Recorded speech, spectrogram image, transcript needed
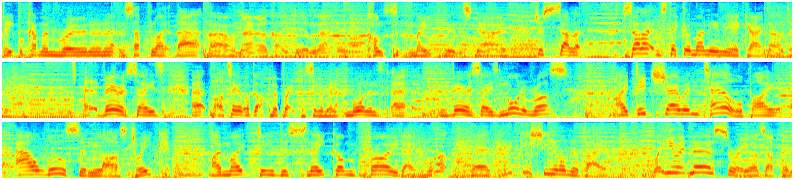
People come and ruining it and stuff like that. No, no, I can't be doing that. Constant maintenance. No, just sell it. Sell it and stick the money in the account. That'll do. Uh, Vera says, uh, I'll tell you what I got for my breakfast in a minute. Morning, uh, Vera says, Morning, Ross. I did show and tell by uh, Al Wilson last week. I might do the snake on Friday. What the heck is she on about? What, you at nursery or something?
